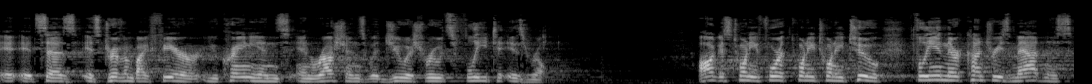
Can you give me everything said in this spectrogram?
it says it's driven by fear. Ukrainians and Russians with Jewish roots flee to Israel. August 24th, 2022, fleeing their country's madness,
